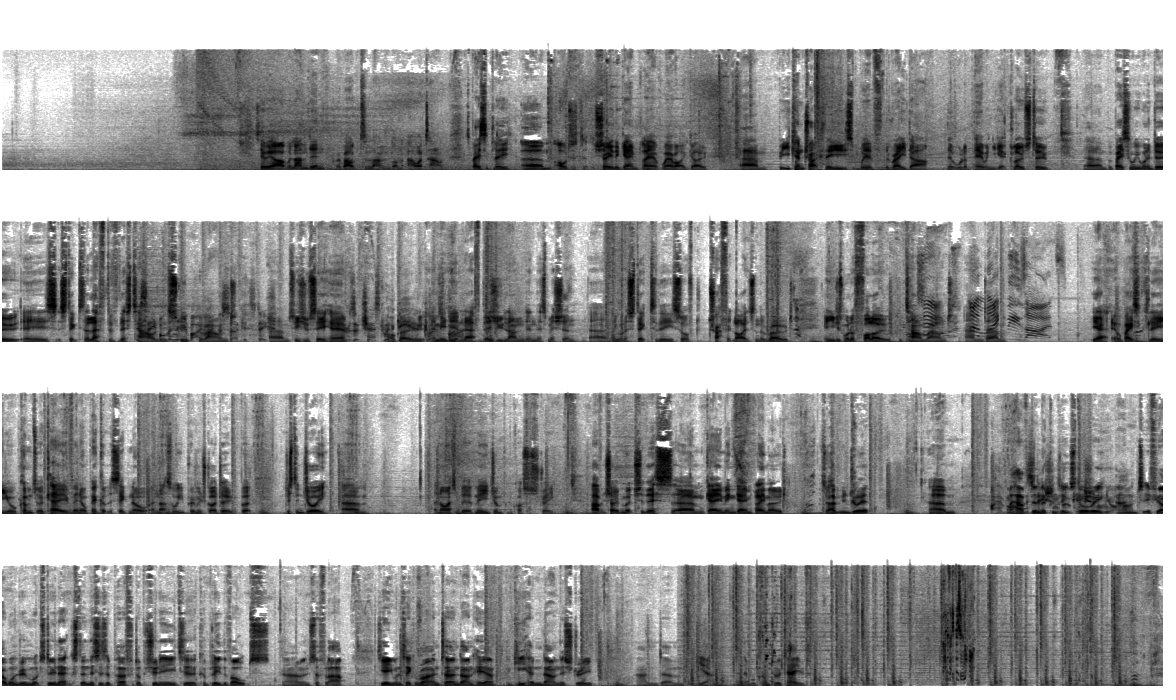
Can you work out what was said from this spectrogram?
Here we are, we're landing, we're about to land on our town. So basically, um, I'll just show you the gameplay of where I go. Um, but you can track these with the radar that will appear when you get close to. Um, but basically, what you want to do is stick to the left of this town and scoop around. Um, so as you'll see here, I'll go immediate left as you land in this mission. Uh, you want to stick to the sort of traffic lights on the road, and you just want to follow the town round and um, yeah, it'll basically, you'll come to a cave and it'll pick up the signal, and that's all you pretty much got to do. But just enjoy um, a nice bit of me jumping across the street. I haven't showed much of this um, game in gameplay mode, so I hope you enjoy it. Um, I have, I have done the complete story, and if you are wondering what to do next, then this is a perfect opportunity to complete the vaults um, and stuff like that. So yeah, you want to take a right hand turn down here and keep heading down this street and um, yeah, and then we'll come to a cave.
